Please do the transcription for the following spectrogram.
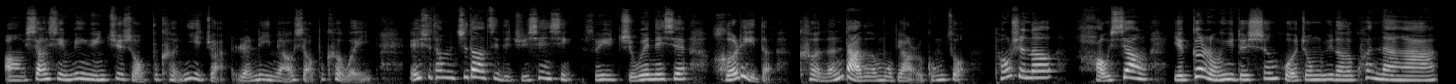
啊，相信命运聚手不可逆转，人力渺小不可为。也许他们知道自己的局限性，所以只为那些合理的、可能达到的目标而工作。同时呢，好像也更容易对生活中遇到的困难啊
